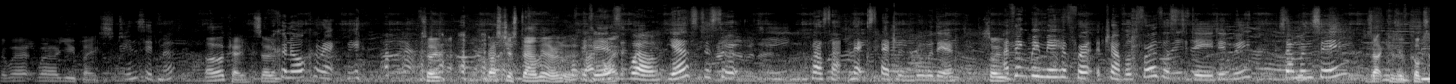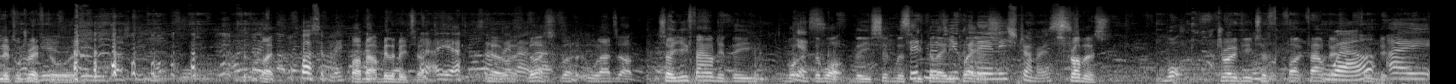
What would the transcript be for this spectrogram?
So where, where are you based? In Sidmouth. Oh, okay. So You can all correct me. so that's just down there, isn't it? It is. Well, yes, just to, past that next headland over there. So- I think we may have fur- travelled further today, did we? Someone say? Is that because of continental drift, or like Possibly. by about a millimetre? yeah, something like nice. that. Well, it all adds up. So you founded the what? Yes. The what? The Sidmouth, Sidmouth Ukulele, Ukulele Players. Strummers. Strummers. What drove you to found it? Well, it? I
